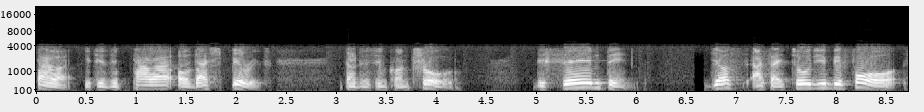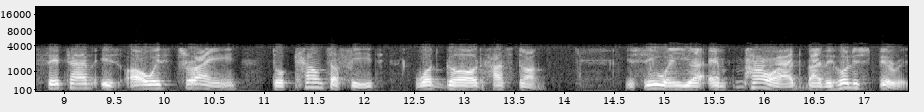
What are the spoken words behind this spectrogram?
power, it is the power of that spirit that is in control. The same thing. Just as I told you before, Satan is always trying to counterfeit what God has done. You see, when you are empowered by the Holy Spirit,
